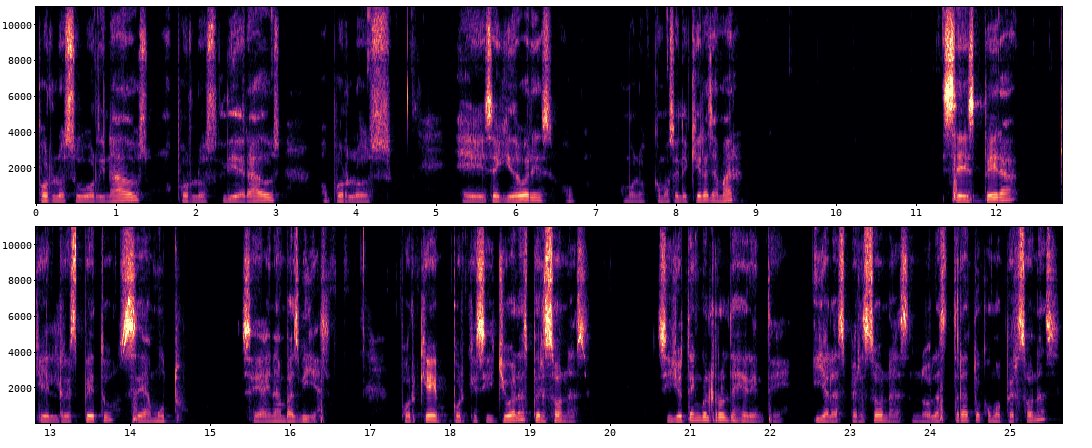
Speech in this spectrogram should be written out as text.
por los subordinados o por los liderados o por los eh, seguidores o como, como se le quiera llamar, se espera que el respeto sea mutuo, sea en ambas vías. ¿Por qué? Porque si yo a las personas, si yo tengo el rol de gerente y a las personas no las trato como personas,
